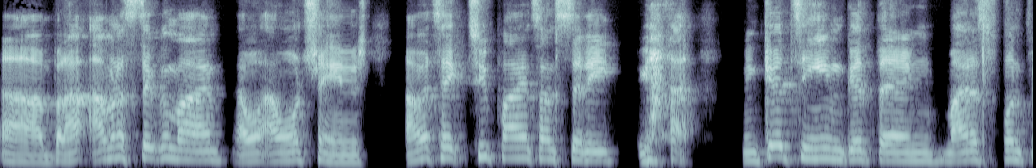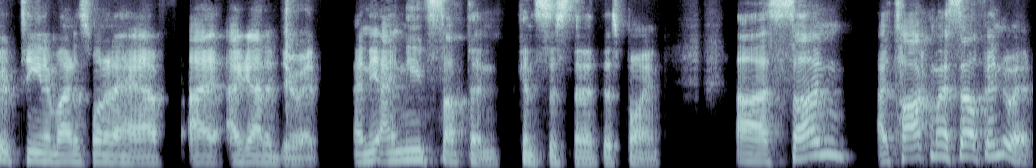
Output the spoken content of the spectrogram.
Uh, but I, am going to stick with mine. I w- I won't change. I'm going to take two pints on City. I mean, good team, good thing. Minus 115 and minus one and a half. I, I got to do it. I need, I need something consistent at this point. Uh, Son, I talked myself into it.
